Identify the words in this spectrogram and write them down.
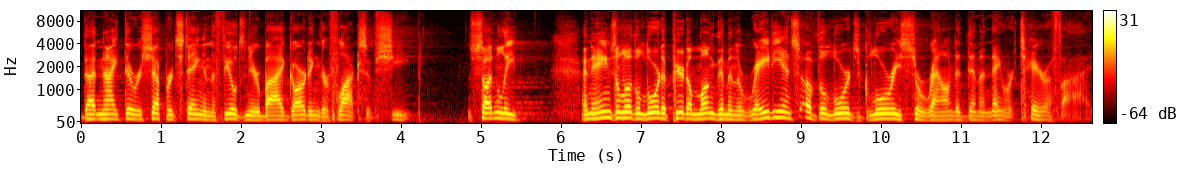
That night, there were shepherds staying in the fields nearby, guarding their flocks of sheep. Suddenly, an angel of the Lord appeared among them, and the radiance of the Lord's glory surrounded them, and they were terrified.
